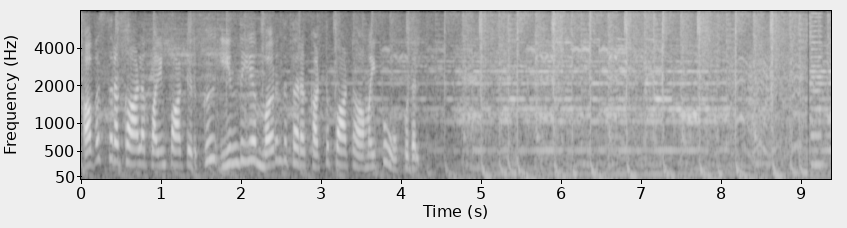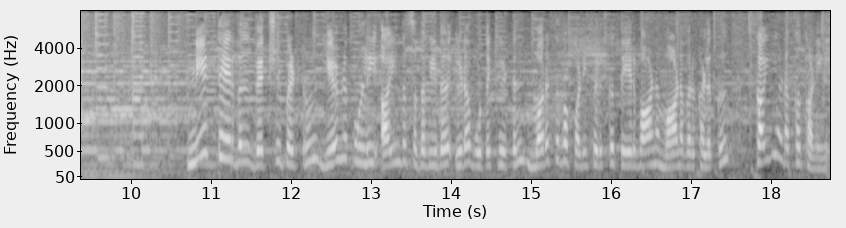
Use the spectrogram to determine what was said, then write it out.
அவசர கால பயன்பாட்டிற்கு இந்திய மருந்து தர கட்டுப்பாட்டு அமைப்பு ஒப்புதல். நீட் தேர்வில் வெற்றி பெற்று ஏழு புள்ளி ஐந்து சதவீத இடஒதுக்கீட்டில் மருத்துவ படிப்பிற்கு தேர்வான மாணவர்களுக்கு கையடக்க கணினி.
